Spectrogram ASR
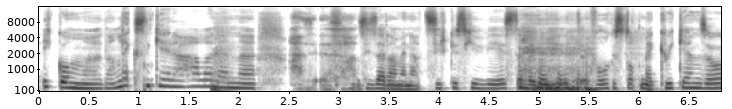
ik kom dan leks een keer halen. En ah, ze is daar dan met naar het circus geweest. En volgestopt met Quick en zo.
